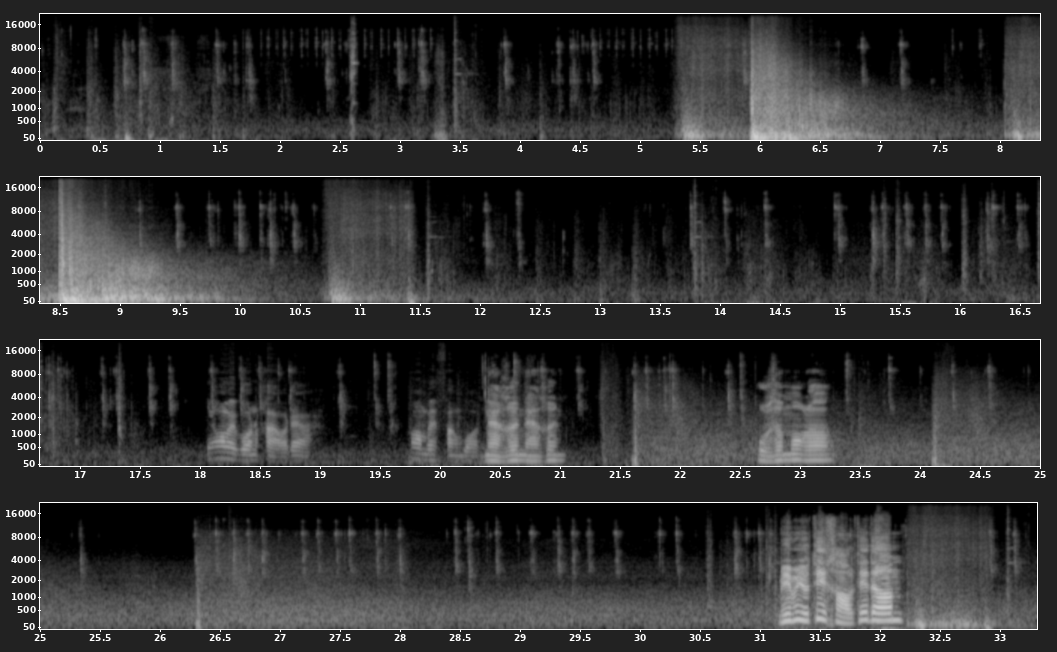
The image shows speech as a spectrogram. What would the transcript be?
ยังออกไปบนเขาได้เห อ้อมไปฝั่งบนแน่ขึ้นแน่ขึ้นหูสมกแล้ว มีมาอยู่ที่เขาที่เดิม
